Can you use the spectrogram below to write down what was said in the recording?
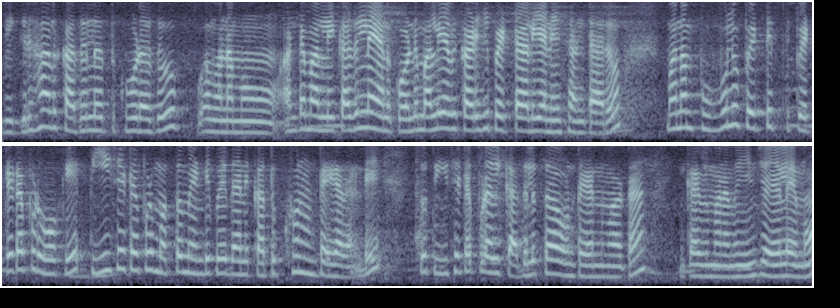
విగ్రహాలు కదలకూడదు మనము. అంటే మళ్ళీ కదిలినాయి అనుకోండి మళ్ళీ అవి కడిగి పెట్టాలి అనేసి అంటారు. మనం పువ్వులు పెట్టి పెట్టేటప్పుడు ఓకే తీసేటప్పుడు మొత్తం ఎండిపోయి దాన్ని కతుక్కొని ఉంటాయి కదండి. సో తీసేటప్పుడు అవి కదులుతూ ఉంటాయి అన్నమాట ఇంకా అవి మనం ఏం చేయలేము.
